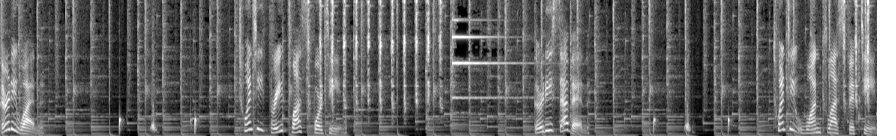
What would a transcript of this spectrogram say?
31. 23 plus 14. 37. 21 plus 15.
